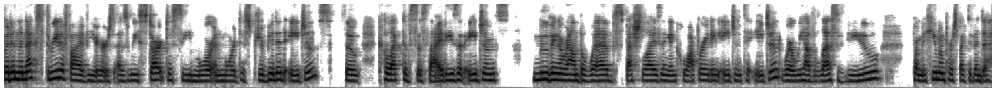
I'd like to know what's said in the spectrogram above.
But in the next three to five years, as we start to see more and more distributed agents, so collective societies of agents moving around the web, specializing and cooperating agent to agent, where we have less view from a human perspective into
